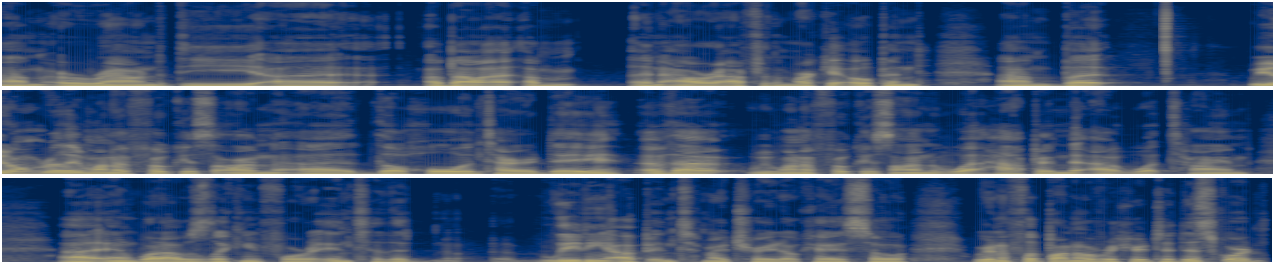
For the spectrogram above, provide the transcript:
um, around the uh, about um, an hour after the market opened, but we don't really want to focus on uh, the whole entire day of that. We want to focus on what happened at what time uh, and what I was looking for into the leading up into my trade. Okay, so we're gonna flip on over here to Discord.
